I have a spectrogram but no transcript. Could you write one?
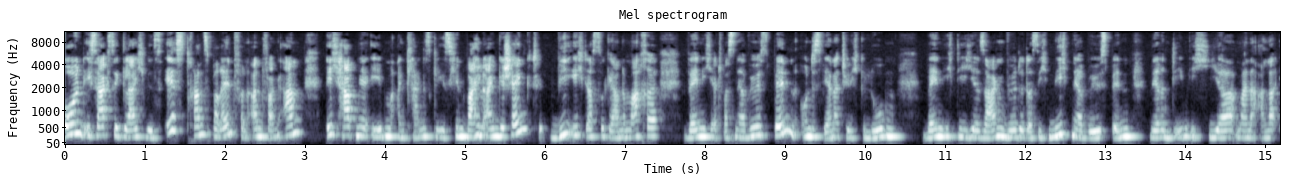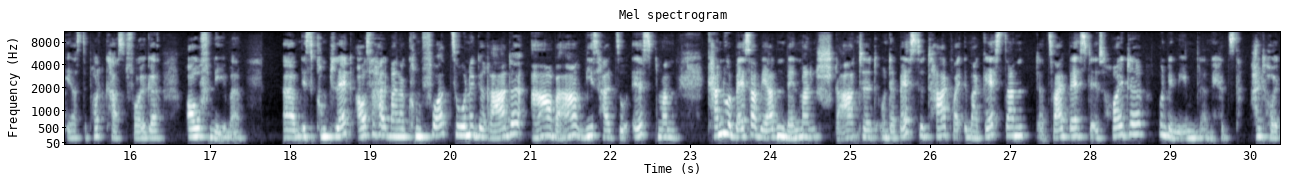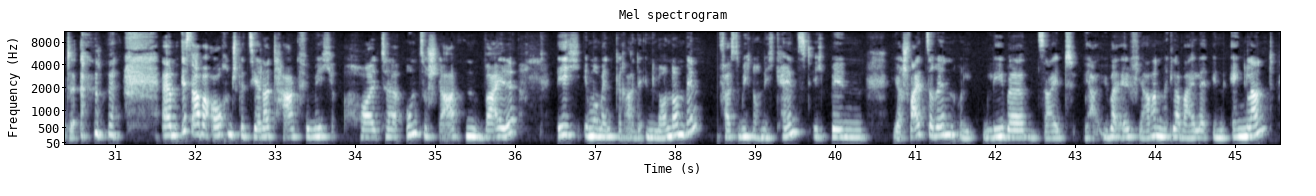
Und ich sage dir gleich, wie es ist, transparent von Anfang an. Ich habe mir eben ein kleines Gläschen Wein eingeschenkt, wie ich das so gerne mache, wenn ich etwas nervös bin. Und es wäre natürlich gelogen, wenn ich dir hier sagen würde, dass ich nicht nervös bin, währenddem ich hier meine allererste Podcast-Folge aufnehme ähm, ist komplett außerhalb meiner Komfortzone gerade, aber wie es halt so ist, man kann nur besser werden, wenn man startet. Und der beste Tag war immer gestern, der zweitbeste ist heute und wir nehmen dann jetzt halt heute. ähm, ist aber auch ein spezieller Tag für mich heute, um zu starten, weil ich im Moment gerade in London bin falls du mich noch nicht kennst, ich bin ja Schweizerin und lebe seit ja, über elf Jahren mittlerweile in England.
